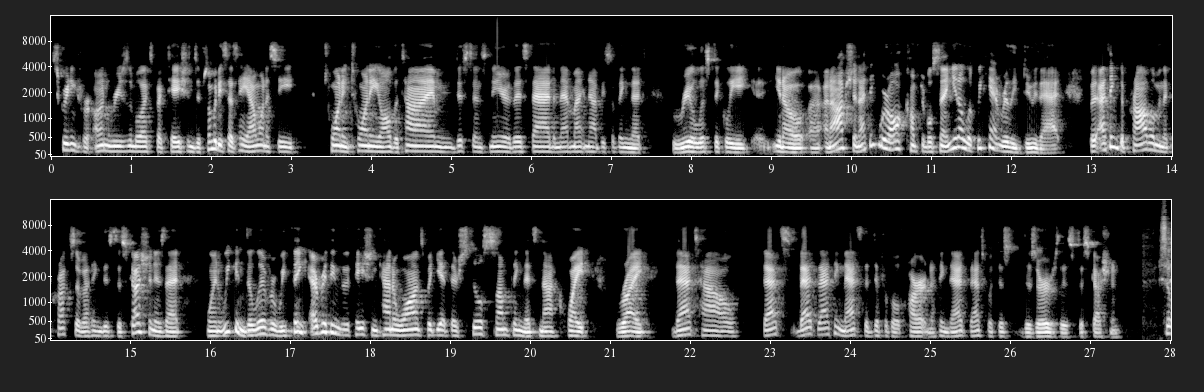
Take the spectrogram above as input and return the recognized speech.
screening for unreasonable expectations. If somebody says hey i want to see 2020 all the time distance near this that and that might not be something that realistically, you know, uh, an option, I think we're all comfortable saying, you know, look, we can't really do that. But I think the problem and the crux of I think this discussion is that when we can deliver, we think everything that the patient kind of wants, but yet there's still something that's not quite right. That's how that's that I think that's the difficult part, and I think that that's what this deserves this discussion. So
